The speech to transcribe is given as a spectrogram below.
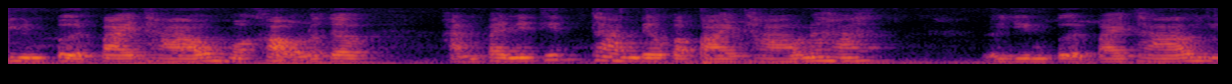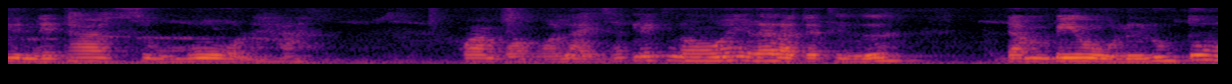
ยืนเปิดปลายเท้า หัวเข่าเราจะหันไปในทิศทางเดียวกับปลายเท้านะคะ เรายืนเปิดปลายเท้า ยืนในท่าซูโม่นะคะกว้างกว่าหัวไหล่สักเล็กน้อย แล้วเราจะถือดัมเบลหรือลูกตุ้ม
